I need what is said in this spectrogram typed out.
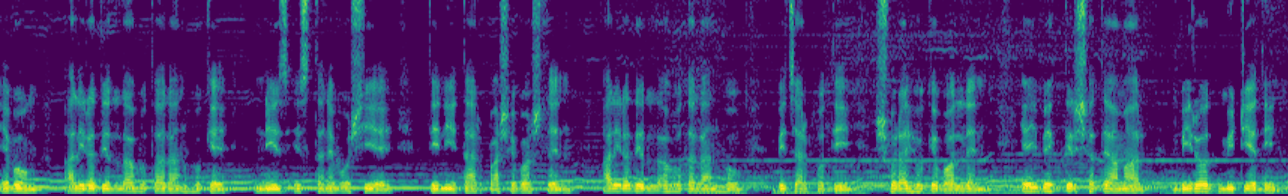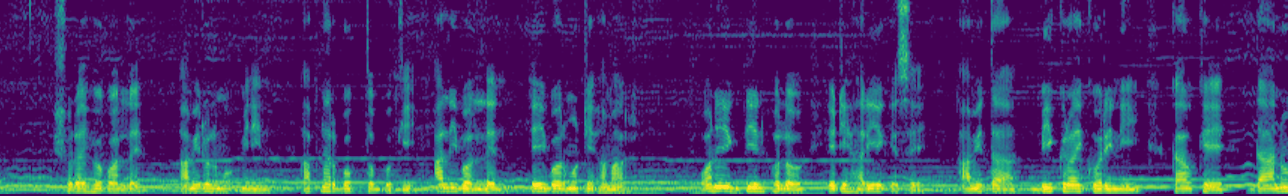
এবং আলী রাদিয়াল্লাহু তালানহুকে নিজ স্থানে বসিয়ে তিনি তার পাশে বসলেন। আলী রাদিয়াল্লাহু তালানহু বিচারপতি সুরাইহকে বললেন, এই ব্যক্তির সাথে আমার বিরোধ মিটিয়ে দিন। সুরাইহ বললেন আমিরুল মুমিনিন, আপনার বক্তব্য কি? আলী বললেন, এই বর্মটি আমার। অনেক দিন হলো এটি হারিয়ে গেছে। আমি তা বিক্রয় করিনি, কাউকে দানও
